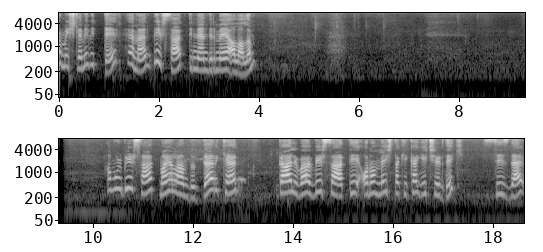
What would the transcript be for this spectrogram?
Yoğurma işlemi bitti. Hemen bir saat dinlendirmeye alalım. Hamur bir saat mayalandı derken galiba bir saati 10-15 dakika geçirdik. Sizler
